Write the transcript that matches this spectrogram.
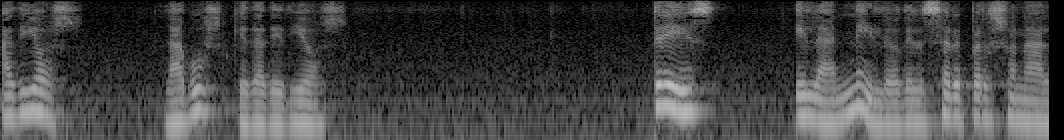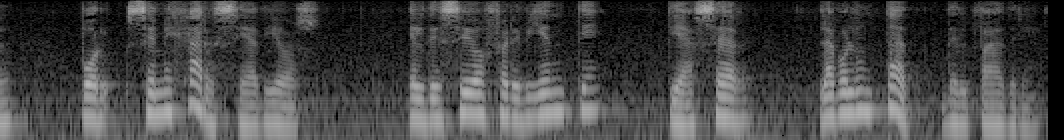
a Dios, la búsqueda de Dios. Tres, el anhelo del ser personal por semejarse a Dios, el deseo ferviente de hacer la voluntad del Padre.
